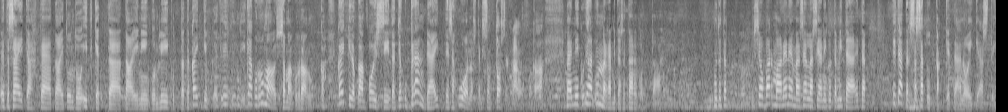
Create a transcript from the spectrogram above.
että säikähtää tai tuntuu itkettää tai niin kuin liikuttaa. Että kaikki, että ikään kuin ruma olisi sama kuin rankka. Kaikki, joka on pois siitä, että joku brändää itseensä huonosta, niin se on tosi rankkaa. Mä en niin kuin ihan ymmärrä, mitä se tarkoittaa. Mutta että se on varmaan enemmän sellaisia, niin kuin, että, mitä, että ei teatterissa satuttaa ketään oikeasti.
